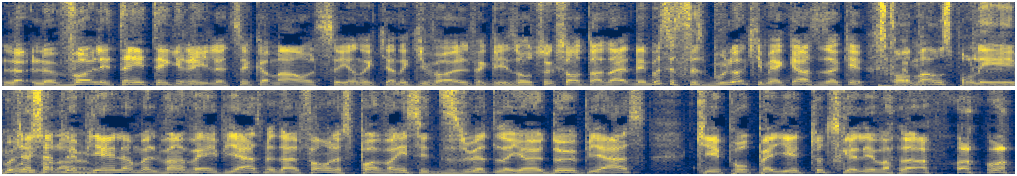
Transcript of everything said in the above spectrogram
le, le vol est intégré, là, tu sais, comment on le sait. Il y en a qui, y en a qui volent, fait que les autres, ceux qui sont honnêtes. Mais moi, c'est ce bout-là qui m'écarte. C'est OK. Ce qu'on pense pour les moi, j'achète le bien, là, on me le vend 20 piastres, mais dans le fond, là, c'est pas 20, c'est 18, là. Il y a un 2 piastres qui est pour payer tout ce que les voleurs vont avoir.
